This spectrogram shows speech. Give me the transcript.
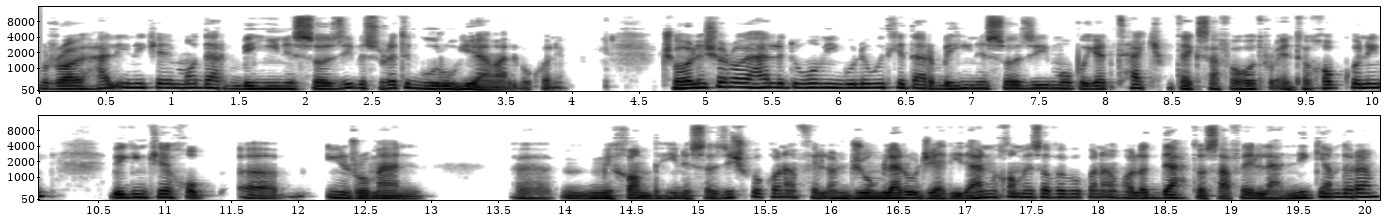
راه حل اینه که ما در بهینه سازی به صورت گروهی عمل بکنیم. چالش راه حل دوم این گونه بود که در بهینه سازی ما باید تک به تک صفحات رو انتخاب کنیم. بگیم که خب این رو من می‌خوام بهینه سازیش بکنم فلان جمله رو جدیدن می‌خوام اضافه بکنم. حالا ده تا صفحه لندینگ هم دارم.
